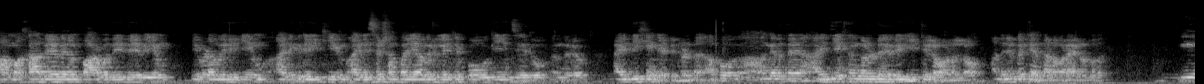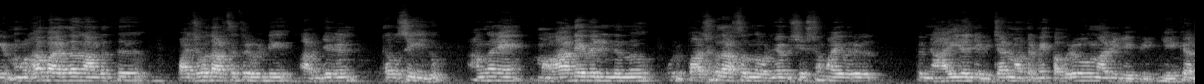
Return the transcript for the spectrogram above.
ആ മഹാദേവനും പാർവതി ദേവിയും ഇവിടെ വരികയും അനുഗ്രഹിക്കുകയും അതിനുശേഷം പയ്യാവൂരിലേക്ക് പോവുകയും ചെയ്തു എന്നൊരു ഐതിഹ്യം കേട്ടിട്ടുണ്ട്. അപ്പോൾ അങ്ങനത്തെ ഐതിഹ്യങ്ങളുടെ ഒരു ഈറ്റിലാണല്ലോ. അതിനെപ്പറ്റി എന്താണ് പറയാനുള്ളത്? ഈ മഹാഭാരത കാലത്ത് പാശുപതാർത്ഥത്തിന് വേണ്ടി അർജുനൻ തപസ് ചെയ്തു. അങ്ങനെ മഹാദേവനിൽ നിന്ന് ഒരു പാർശ്വദാസം എന്ന് പറഞ്ഞ വിശിഷ്ടമായ ഒരു പിന്നെ ആയുധം ലഭിച്ചാൽ മാത്രമേ കൗരവന്മാരെ ജയിപ്പി ജയിക്കാൻ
